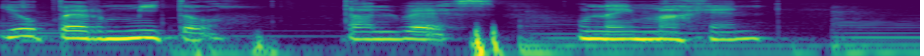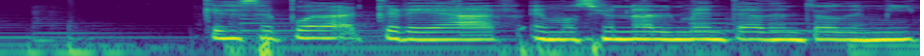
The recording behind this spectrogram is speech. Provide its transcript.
Yo permito, tal vez, una imagen que se pueda crear emocionalmente adentro de mí.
